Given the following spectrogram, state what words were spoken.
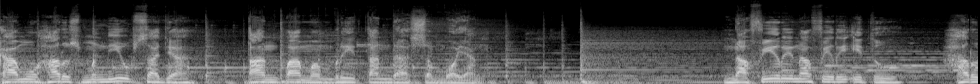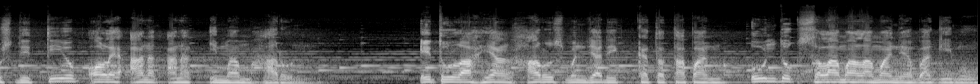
kamu harus meniup saja tanpa memberi tanda semboyan. Nafiri-nafiri itu harus ditiup oleh anak-anak Imam Harun. Itulah yang harus menjadi ketetapan untuk selama-lamanya bagimu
